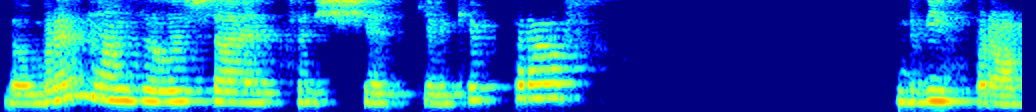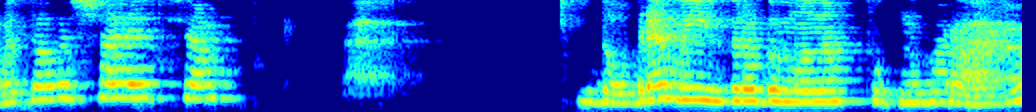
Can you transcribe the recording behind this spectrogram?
Добре, нам залишається ще скільки вправ? Дві вправи залишаються. Добре, ми їх зробимо наступного разу.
